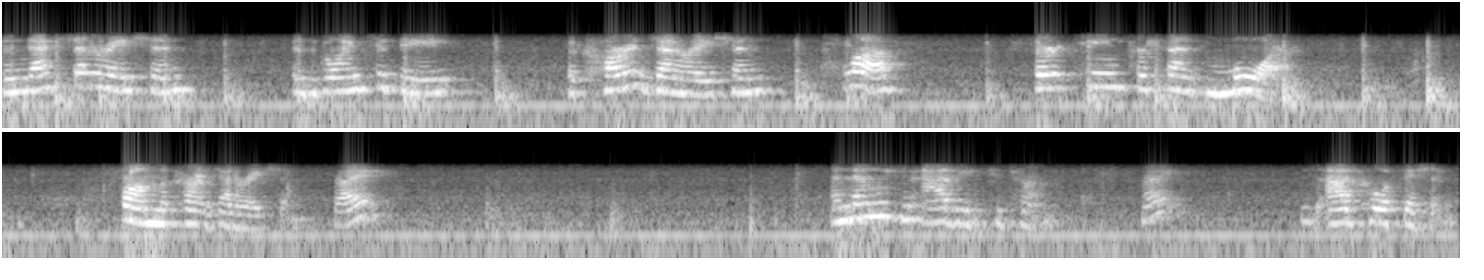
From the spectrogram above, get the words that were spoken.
the next generation is going to be the current generation plus plus thirteen percent more from the current generation, right? And then we can add these two terms, right? Just add coefficients.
